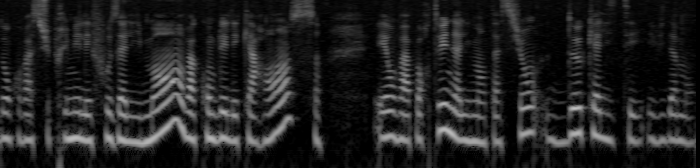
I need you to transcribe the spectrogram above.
Donc on va supprimer les faux aliments, on va combler les carences et on va apporter une alimentation de qualité, évidemment.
